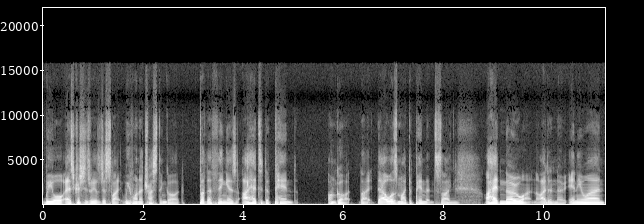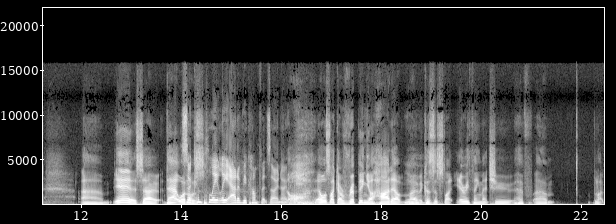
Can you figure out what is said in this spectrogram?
we all as Christians we are just like we want to trust in God, but the thing is I had to depend on God. Like that was my dependence. Like Mm. I had no one. I didn't Mm. know anyone. Um, yeah, so that one so was completely out of your comfort zone over there. Oh, that was like a ripping your heart out Yeah. moment because it's like everything that you have um, like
